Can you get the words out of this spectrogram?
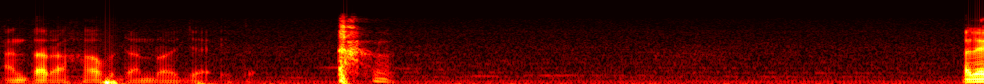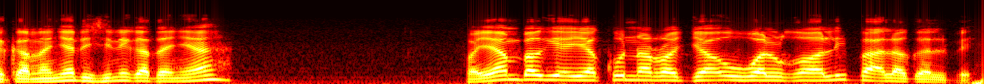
antara khauf dan roja itu. Oleh karenanya di sini katanya Fayam bagi ayakuna roja'u wal ghalib ala galbih.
